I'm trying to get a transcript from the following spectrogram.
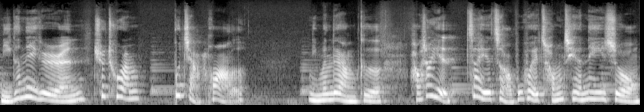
你跟那个人却突然不讲话了。你们两个好像也再也找不回从前那一种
